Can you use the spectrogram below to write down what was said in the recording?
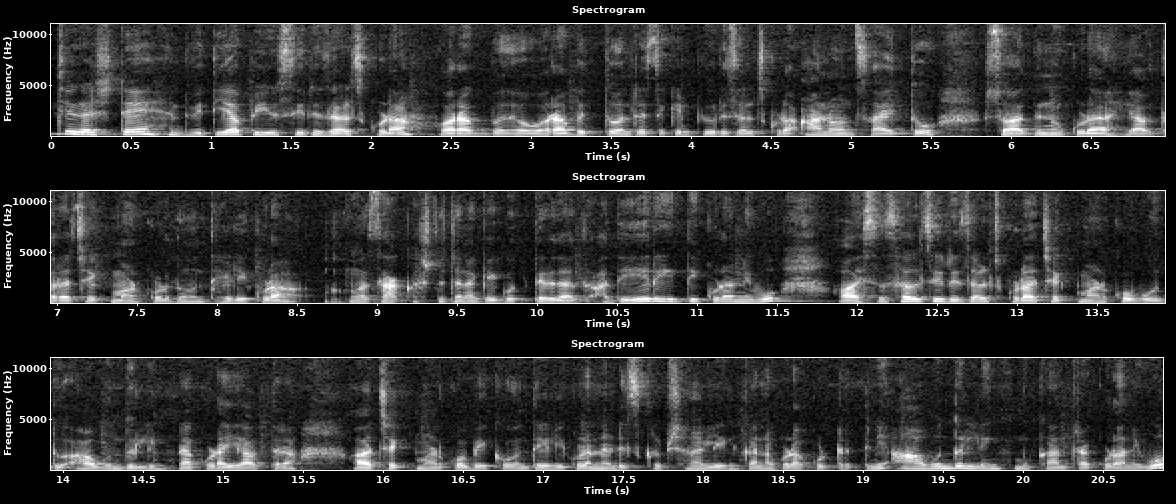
ಈಚೆಗಷ್ಟೇ ದ್ವಿತೀಯ ಪಿ ಯು ಸಿ ರಿಸಲ್ಟ್ಸ್ ಕೂಡ ಹೊರಗೆ ಬ ಹೊರ ಬಿತ್ತು ಅಂದರೆ ಸೆಕೆಂಡ್ ಪಿ ಯು ರಿಸಲ್ಟ್ಸ್ ಕೂಡ ಅನೌನ್ಸ್ ಆಯಿತು. ಸೊ ಅದನ್ನು ಕೂಡ ಯಾವ ಥರ ಚೆಕ್ ಮಾಡ್ಕೊಳ್ಳೋದು ಅಂತ ಹೇಳಿ ಕೂಡ ಸಾಕಷ್ಟು ಜನಕ್ಕೆ ಗೊತ್ತಿರೋದು ಅದು ರೀತಿ ಕೂಡ ನೀವು S S L C results ಕೂಡ ಚೆಕ್ ಮಾಡ್ಕೋಬೋದು. ಆ ಒಂದು ಲಿಂಕ್ನ ಕೂಡ ಯಾವ ಥರ ಚೆಕ್ ಮಾಡ್ಕೋಬೇಕು ಅಂತ ಹೇಳಿ ಕೂಡ ನಾನು ಡಿಸ್ಕ್ರಿಪ್ಷನಲ್ಲಿ ಲಿಂಕನ್ನು ಕೂಡ ಕೊಟ್ಟಿರ್ತೀನಿ. ಆ ಒಂದು ಲಿಂಕ್ ಮುಖಾಂತರ ಕೂಡ ನೀವು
